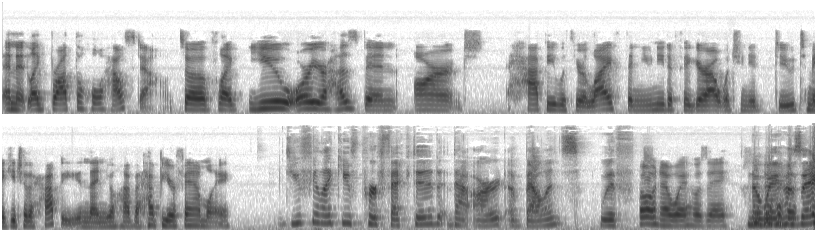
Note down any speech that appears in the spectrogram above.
and it like brought the whole house down. So if like you or your husband aren't happy with your life, then you need to figure out what you need to do to make each other happy, and then you'll have a happier family. Do you feel like you've perfected that art of balance with? Oh no way, Jose! No way, Jose!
